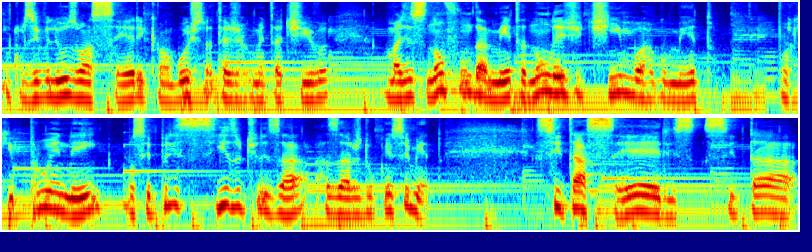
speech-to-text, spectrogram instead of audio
Inclusive, ele usa uma série, que é uma boa estratégia argumentativa, mas isso não fundamenta, não legitima o argumento, porque para o Enem você precisa utilizar as áreas do conhecimento. Citar séries, citar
